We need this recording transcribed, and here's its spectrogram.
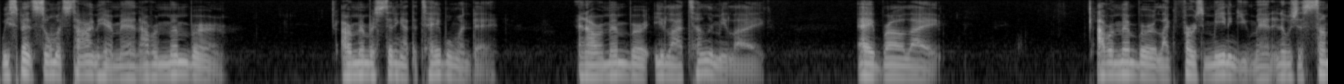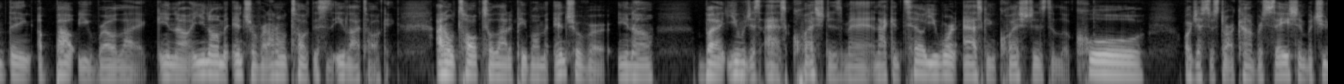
we spent so much time here, man. I remember I remember sitting at the table one day and I remember Eli telling me like, "Hey, bro, like I remember like first meeting you, man, and it was just something about you, bro. Like, you know, you know I'm an introvert. I don't talk. This is Eli talking. I don't talk to a lot of people. I'm an introvert, you know. But you would just ask questions, man, and I can tell you weren't asking questions to look cool or just to start conversation, but you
